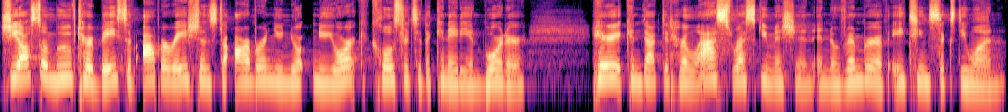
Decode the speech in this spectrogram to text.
She also moved her base of operations to Auburn, New York, closer to the Canadian border. Harriet conducted her last rescue mission in November of 1861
